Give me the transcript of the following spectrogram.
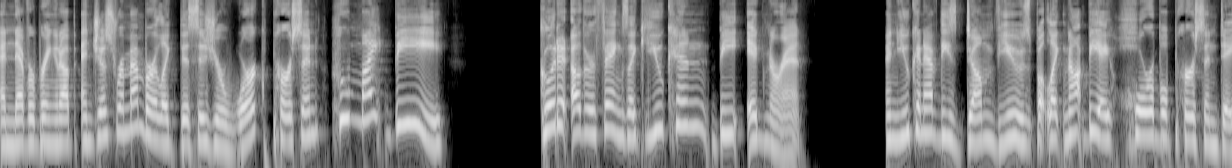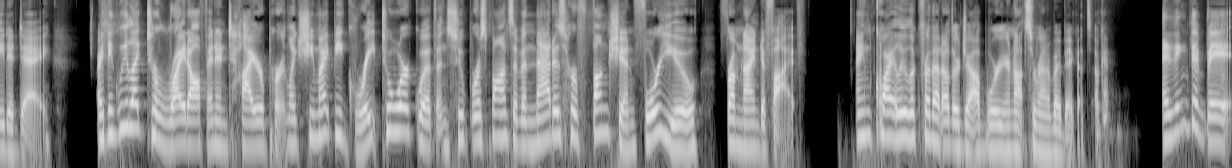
and never bring it up. And just remember, like, this is your work person who might be good at other things. Like, you can be ignorant and you can have these dumb views, but like, not be a horrible person day to day. I think we like to write off an entire person. Like, she might be great to work with and super responsive, and that is her function for you from nine to five. And quietly look for that other job where you're not surrounded by bigots. Okay. I think that ba-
